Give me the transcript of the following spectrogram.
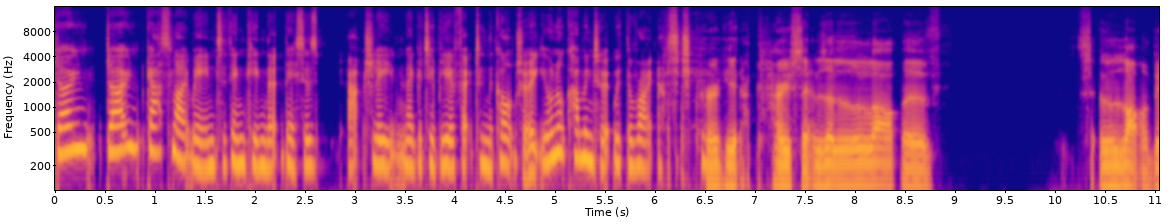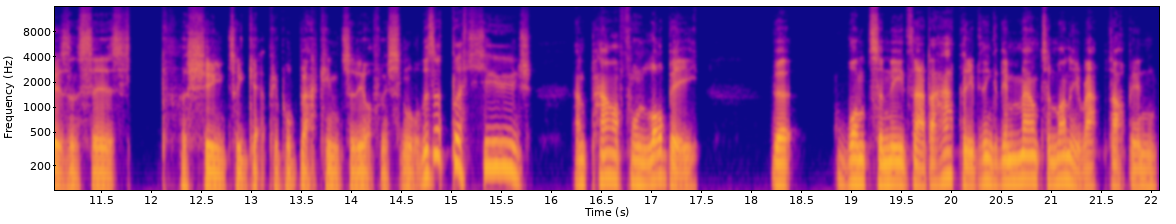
don't don't gaslight me into thinking that this is actually negatively affecting the culture. You're not coming to it with the right attitude. Yeah, There's a lot of a lot of businesses pushing to get people back into the office more. There's a, a huge and powerful lobby that wants and needs that to happen. If you think of the amount of money wrapped up in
